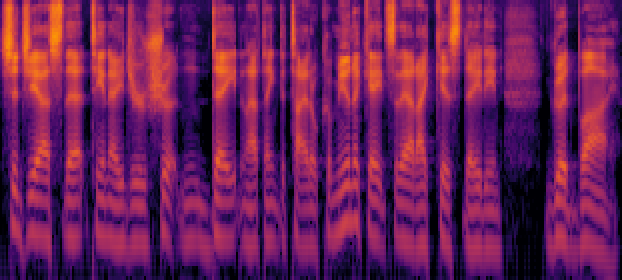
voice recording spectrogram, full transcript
suggests that teenagers shouldn't date. And I think the title communicates that I kiss dating goodbye.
